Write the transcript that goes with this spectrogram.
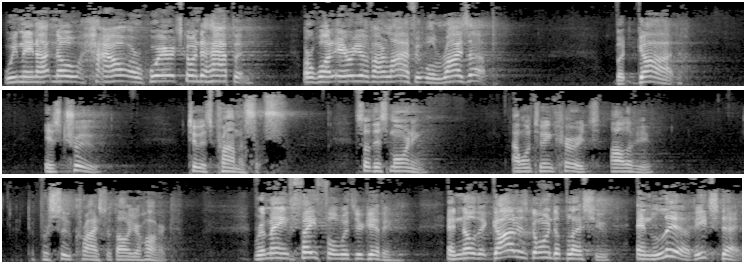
We may not know how or where it's going to happen or what area of our life it will rise up. But God is true to His promises. So this morning, I want to encourage all of you to pursue Christ with all your heart. Remain faithful with your giving and know that God is going to bless you and live each day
